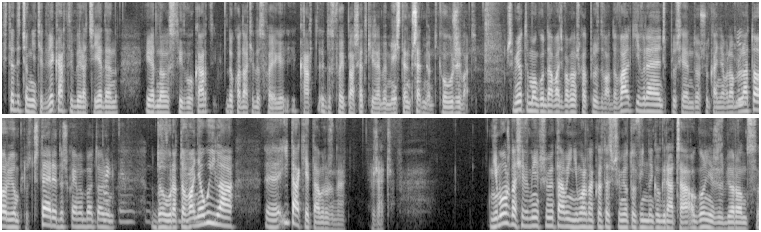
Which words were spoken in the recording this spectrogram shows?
Wtedy ciągniecie dwie karty, wybieracie jeden, jedną z tych dwóch kart, dokładacie do swojej, karty, do swojej planszetki, żeby mieć ten przedmiot i go używać. Przedmioty mogą dawać wam na przykład plus dwa do walki wręcz, plus jeden do szukania w laboratorium, plus cztery do szukania w laboratorium, Tak, do uratowania Willa e, i takie tam różne rzeczy. Nie można się wymienić przedmiotami, nie można korzystać z przedmiotów innego gracza. Ogólnie rzecz biorąc, e,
